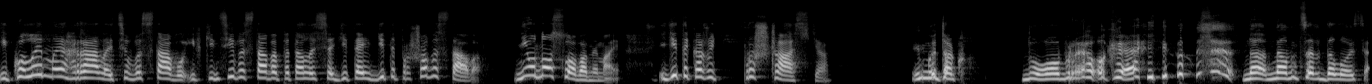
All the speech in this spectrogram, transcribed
І коли ми грали цю виставу, і в кінці вистави питалися дітей: діти, про що вистава? Ні одного слова немає. І діти кажуть про щастя. І ми так. Добре, окей. Нам це вдалося.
